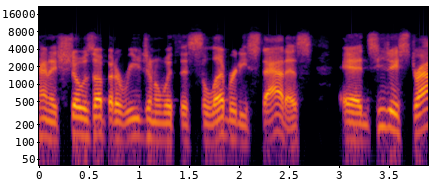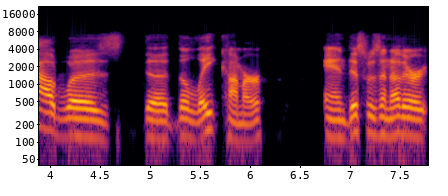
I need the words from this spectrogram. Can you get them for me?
kind of shows up at a regional with this celebrity status. And CJ Stroud was the the late comer, and this was another.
